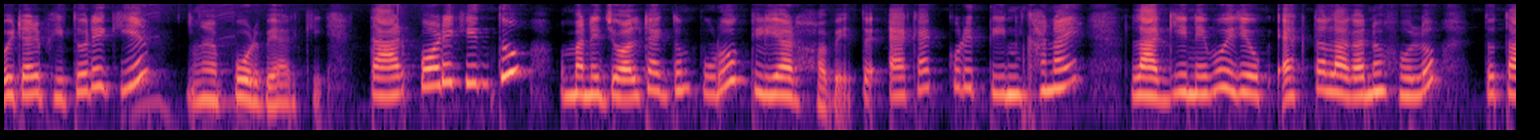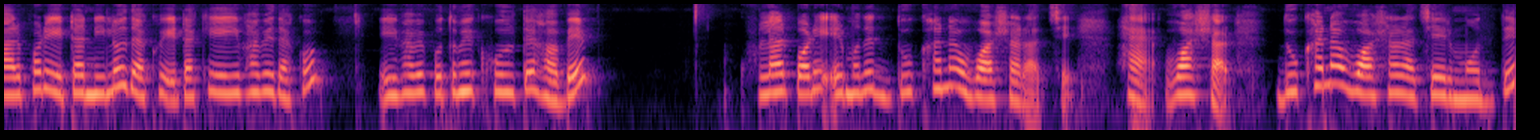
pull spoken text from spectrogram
ওইটার ভিতরে গিয়ে পড়বে আর কি। তারপরে কিন্তু মানে জলটা একদম পুরো ক্লিয়ার হবে। তো এক এক করে তিনখানায় লাগিয়ে নেব। এই যে একটা লাগানো হলো, তো তারপরে এটা নিল। দেখো এটাকে এইভাবে, দেখো, এইভাবে প্রথমে খুলতে হবে। খোলার পরে এর মধ্যে দুখানা ওয়াশার আছে। হ্যাঁ ওয়াশার দুখানা ওয়াশার আছে এর মধ্যে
